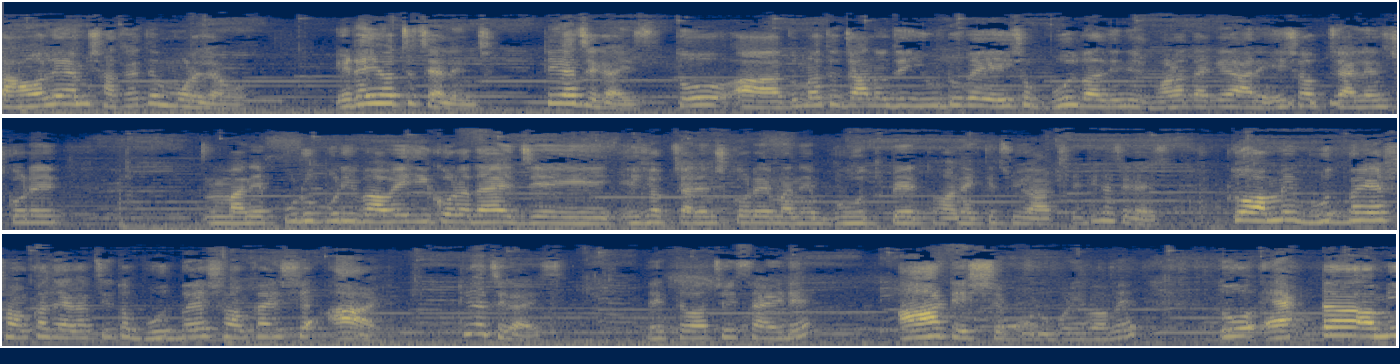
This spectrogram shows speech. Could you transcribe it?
তাহলে আমি সাথে সাথে মরে যাব। এটাই হচ্ছে চ্যালেঞ্জ ঠিক আছে গাইস তো তোমরা তো জানো যে ইউটিউবে এইসব ভুলভাল জিনিস ভরা থাকে আর এইসব চ্যালেঞ্জ করে মানে পুরোপুরি ভাবে ই করে দেয় যে এইসব চ্যালেঞ্জ করে মানে ভূত পেত অনেক কিছুই আছে, ঠিক আছে গাইস তো আমি ভূত ভাইয়ের সংখ্যা দেখাচ্ছি, তো ভূত ভাইয়ের সংখ্যা এসে আট, ঠিক আছে গাইস দেখতে পাচ্ছ এই সাইডে আট এসছে পুরোপুরি ভাবে তো একটা আমি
